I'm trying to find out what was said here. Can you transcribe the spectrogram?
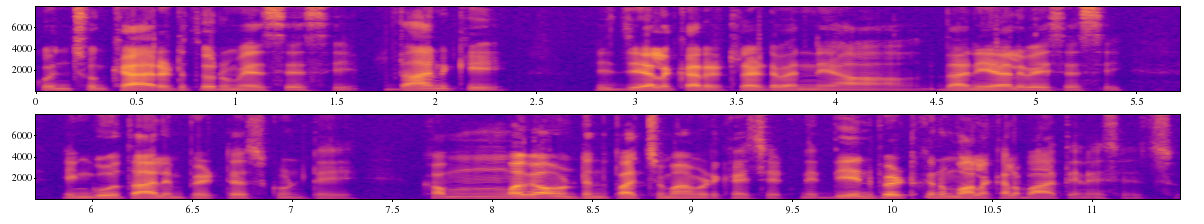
కొంచెం క్యారెట్ తురిమేసేసి దానికి ఈ జీలకర్ర ఇట్లాంటివన్నీ ధనియాలు వేసేసి ఇంగు తాలింపు పెట్టేసుకుంటే కమ్మగా ఉంటుంది పచ్చి మామిడికాయ చట్నీ. దీన్ని పెట్టుకుని మొలకలు బాగా తినేసేయచ్చు.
